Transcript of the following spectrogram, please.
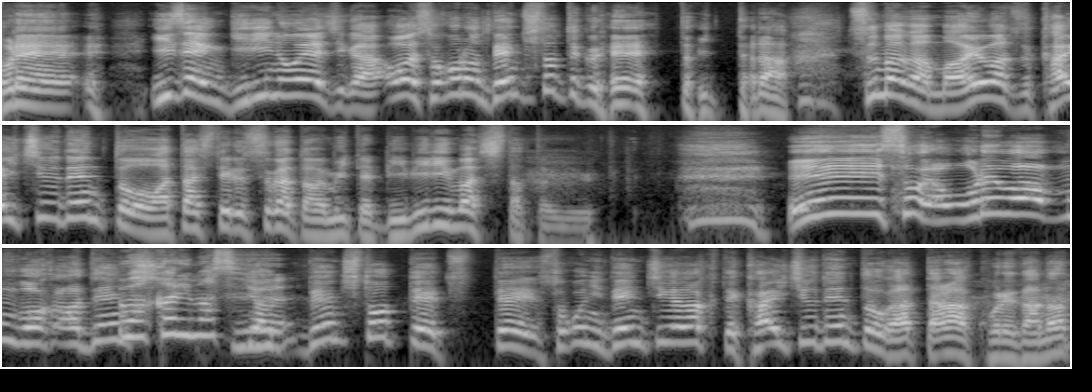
俺以前義理の親父が「おいそこの電池取ってくれ」と言ったら妻が迷わず懐中電灯を渡している姿を見てビビりましたという。えー、そうや俺はうんわか電池わかります？いや電池取ってっつってそこに電池がなくて懐中電灯があったらこれだなっ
